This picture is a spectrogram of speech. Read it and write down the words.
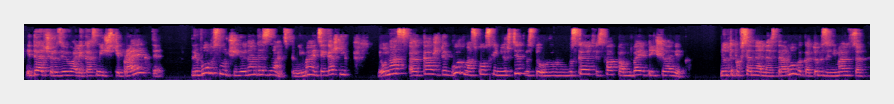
и дальше развивали космические проекты, в любом случае ее надо знать, понимаете? Конечно, у нас э, каждый год Московский университет выпускает физфак, по-моему, два или три человека. Но это профессиональные астрономы, которые занимаются,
